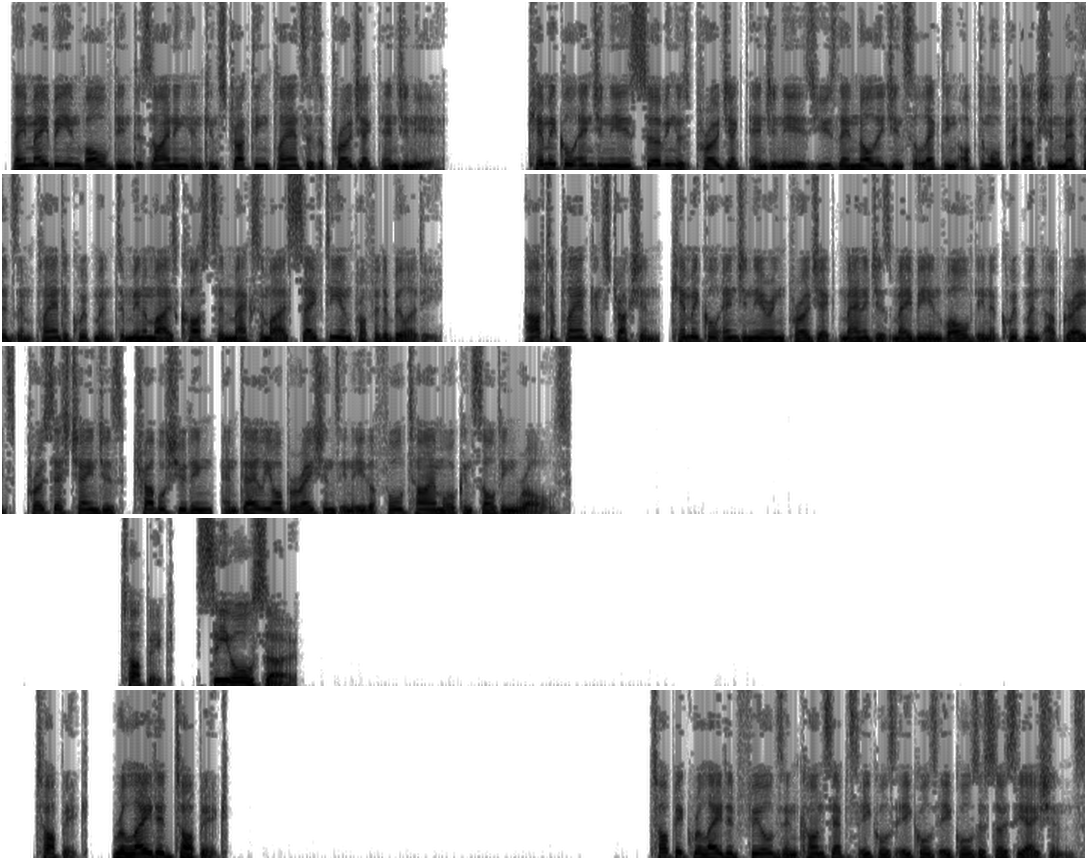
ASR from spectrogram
They may be involved in designing and constructing plants as a project engineer. Chemical engineers serving as project engineers use their knowledge in selecting optimal production methods and plant equipment to minimize costs and maximize safety and profitability. After plant construction, chemical engineering project managers may be involved in equipment upgrades, process changes, troubleshooting, and daily operations in either full-time or consulting roles. Topic. See also Topic. Related topic Topic related fields and concepts equals equals equals associations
